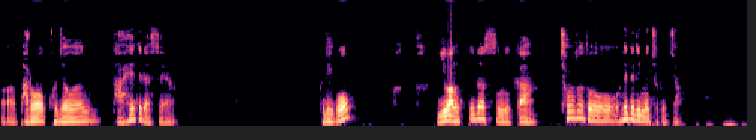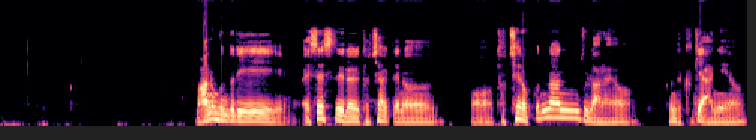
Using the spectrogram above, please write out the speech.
어, 바로 고정은 다 해드렸어요. 그리고 이왕 뜯었으니까 청소도 해드리면 좋겠죠. 많은 분들이 SSD를 교체할 때는 어, 교체로 끝난 줄 알아요. 그런데 그게 아니에요.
